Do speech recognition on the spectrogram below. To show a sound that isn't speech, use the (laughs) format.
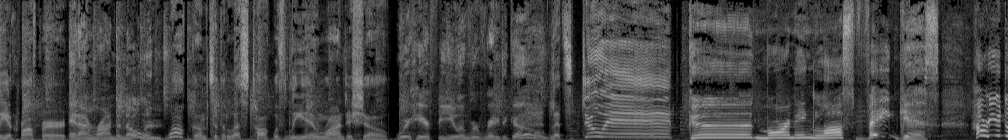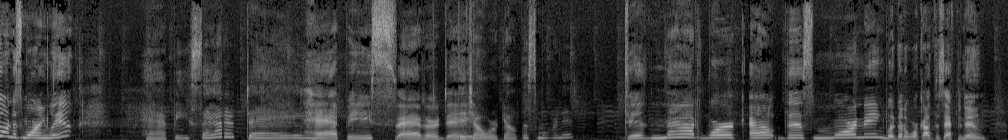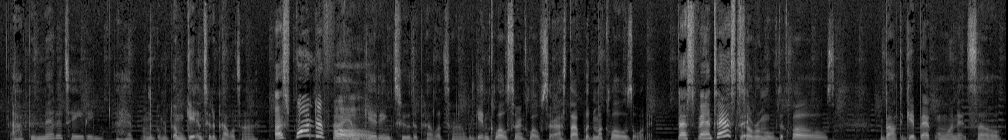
Leaha Crawford. And I'm Rhonda Nolen. Welcome to the Let's Talk with Leaha and Rhonda show. We're here for you and we're ready to go. Let's do it. Good morning, Las Vegas. How are you doing this morning, Leaha? Happy Saturday. Happy Saturday. Did y'all work out this morning? Did not work out this morning. We're going to work out this afternoon. I've been meditating. I have. I'm, I'm- getting to the Peloton. That's wonderful. I am getting to the Peloton. We're getting closer and closer. I stopped putting my clothes on it. That's fantastic. So remove the clothes. I'm about to get back on it. So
